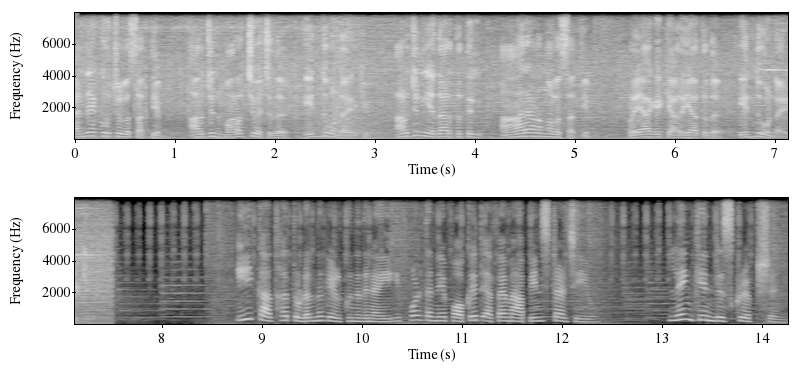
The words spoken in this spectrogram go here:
തന്നെക്കുറിച്ചുള്ള സത്യം അർജുൻ മറച്ചുവെച്ചത് എന്തുകൊണ്ടായിരിക്കും? അർജുൻ യഥാർത്ഥത്തിൽ ആരാണെന്നുള്ള സത്യം പ്രയാഗയ്ക്ക് അറിയാത്തത് എന്തുകൊണ്ടായിരിക്കും? ഈ കഥ തുടർന്ന് കേൾക്കുന്നതിനായി ഇപ്പോൾ തന്നെ pocket F M app install ചെയ്യൂ. Link in description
